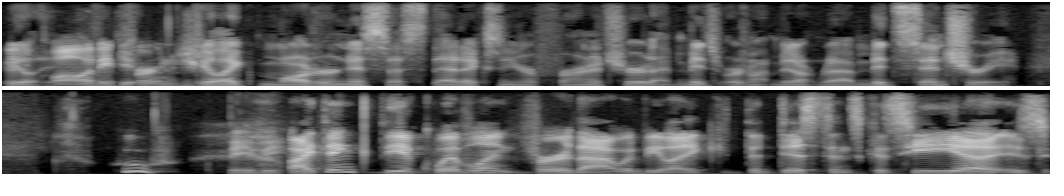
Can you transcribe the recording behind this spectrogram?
Good You- quality you- furniture. Do you like modernist aesthetics in your furniture? That mid or not mid uh, mid century, Whew. Baby. I think the equivalent for that would be like the distance, because he uh, is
